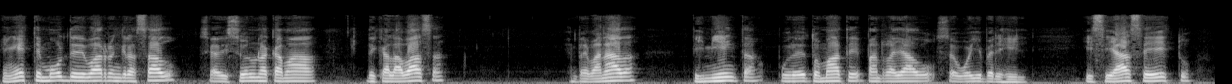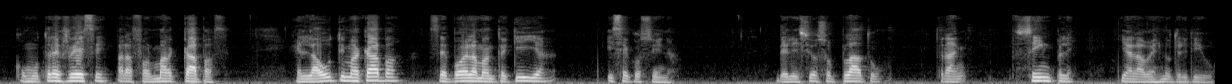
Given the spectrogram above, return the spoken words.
En este molde de barro engrasado se adiciona una camada de calabaza en rebanada pimienta, puré de tomate, pan rallado, cebolla y perejil. Y se hace esto como tres veces para formar capas. En la última capa se pone la mantequilla y se cocina. Delicioso plato, simple y a la vez nutritivo.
